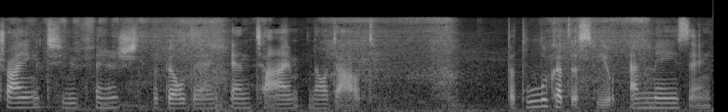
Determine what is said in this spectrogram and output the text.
trying to finish the building in time, no doubt. But look at this view, amazing.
